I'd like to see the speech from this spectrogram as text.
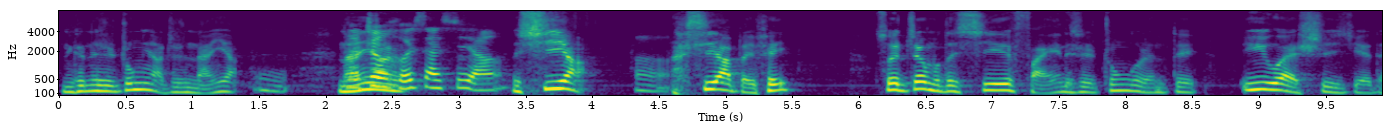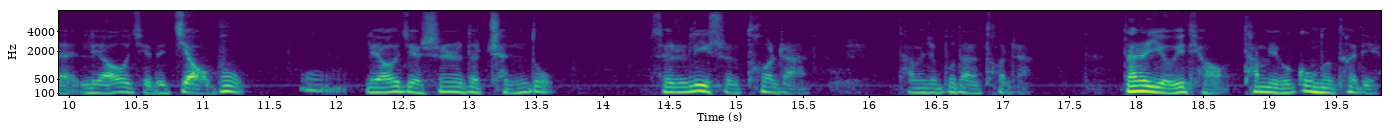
你看那是中亚，这是南亚。嗯，南亚。郑和下西洋。西亚。嗯，西亚北非，所以这么多西反映的是中国人对域外世界的了解的脚步，嗯，了解深入的程度，随着历史的拓展，他们就不断的拓展，但是有一条，他们有个共同特点，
